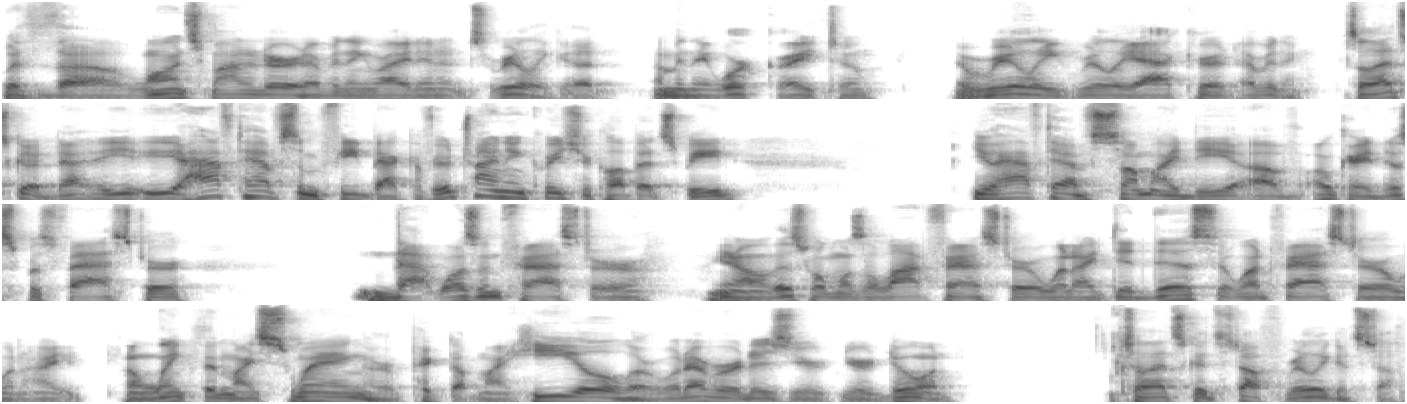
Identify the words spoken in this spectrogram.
with the launch monitor and everything right in it. It's really good. I mean, they work great too. They're really, really accurate, everything. So that's good. That, you, you have to have some feedback. If you're trying to increase your club head speed, you have to have some idea of, okay, this was faster. That wasn't faster. You know, this one was a lot faster. When I did this, it went faster. When I know, my swing or picked up my heel or whatever it is you're, you're doing. So that's good stuff. Really good stuff.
